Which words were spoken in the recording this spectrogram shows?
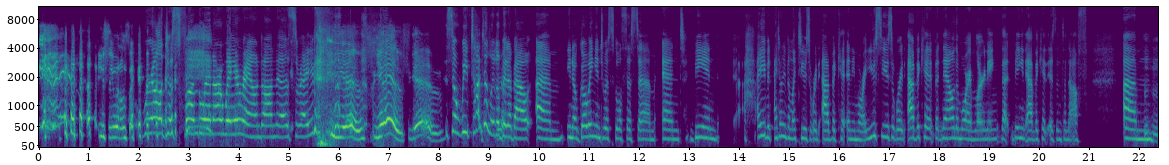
you see what I'm saying? We're all just fumbling our way around on this, right? yes, yes, yes. So we've talked a little yeah. bit about um, you know, going into a school system and being I even I don't even like to use the word advocate anymore. I used to use the word advocate, but now the more I'm learning that being an advocate isn't enough. Um, mm-hmm.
